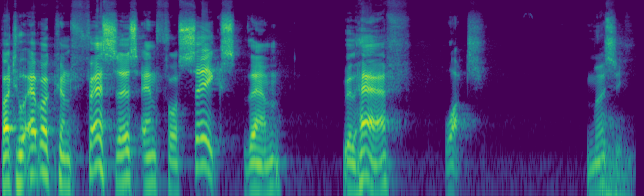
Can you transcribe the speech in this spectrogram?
But whoever confesses and forsakes them will have what? Mercy.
